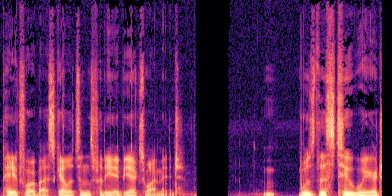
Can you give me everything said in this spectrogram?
Paid for by Skeletons for the ABXY Mage. Was this too weird?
